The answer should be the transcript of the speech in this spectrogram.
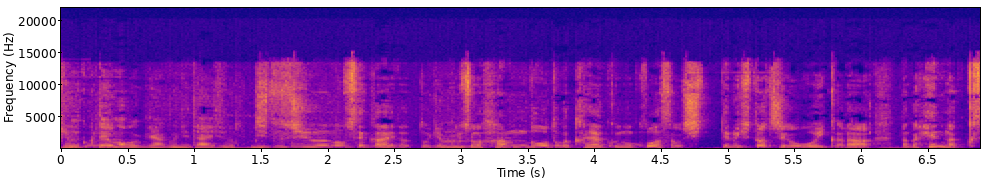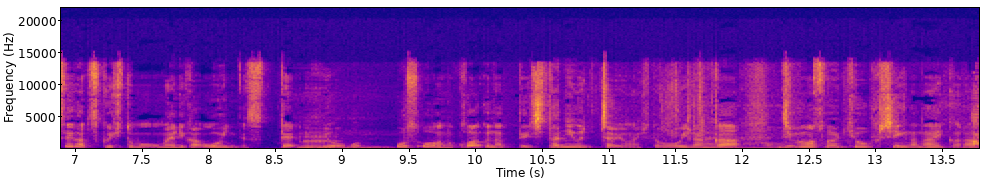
撃っても逆に大丈夫。実銃の世界だと逆にその反動とか火薬の怖さを知ってる人たちが多いから、なんか変な癖がつく人もアメリカ多いんですって、要はおおあの怖くなって下に撃っちゃうような人が多い中、自分はそういう恐怖心がないから、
